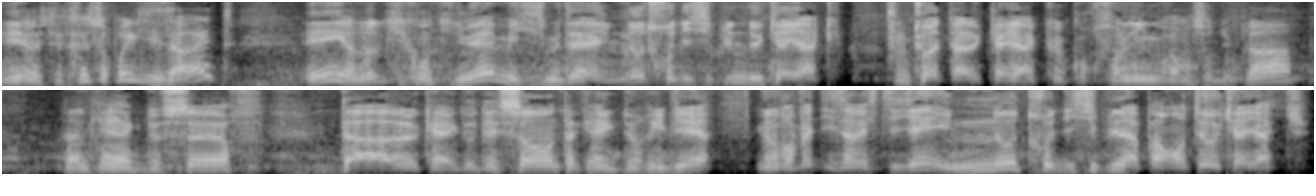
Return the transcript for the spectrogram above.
Et euh, j'étais très surpris qu'ils arrêtent. Et il y en a d'autres qui continuaient, mais qui se mettaient à une autre discipline de kayak. Donc tu vois, t'as le kayak course en ligne vraiment sur du plat, t'as le kayak de surf, t'as euh, le kayak de descente, t'as le kayak de rivière. Et donc en fait, ils investigaient une autre discipline apparentée au kayak.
